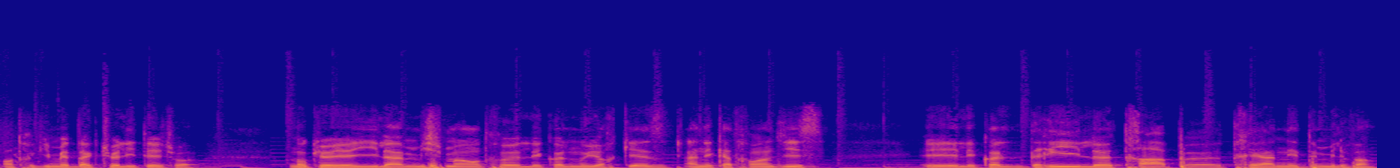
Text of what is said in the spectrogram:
entre guillemets d'actualité, tu vois. Donc il a mi-chemin entre l'école new-yorkaise années 90 et l'école drill trap très années 2020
